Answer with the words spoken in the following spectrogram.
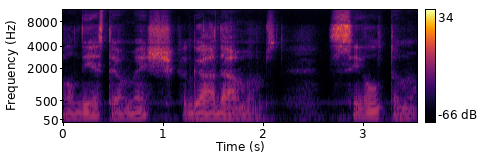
paldies tev, mežs, ka gādā mums siltumu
